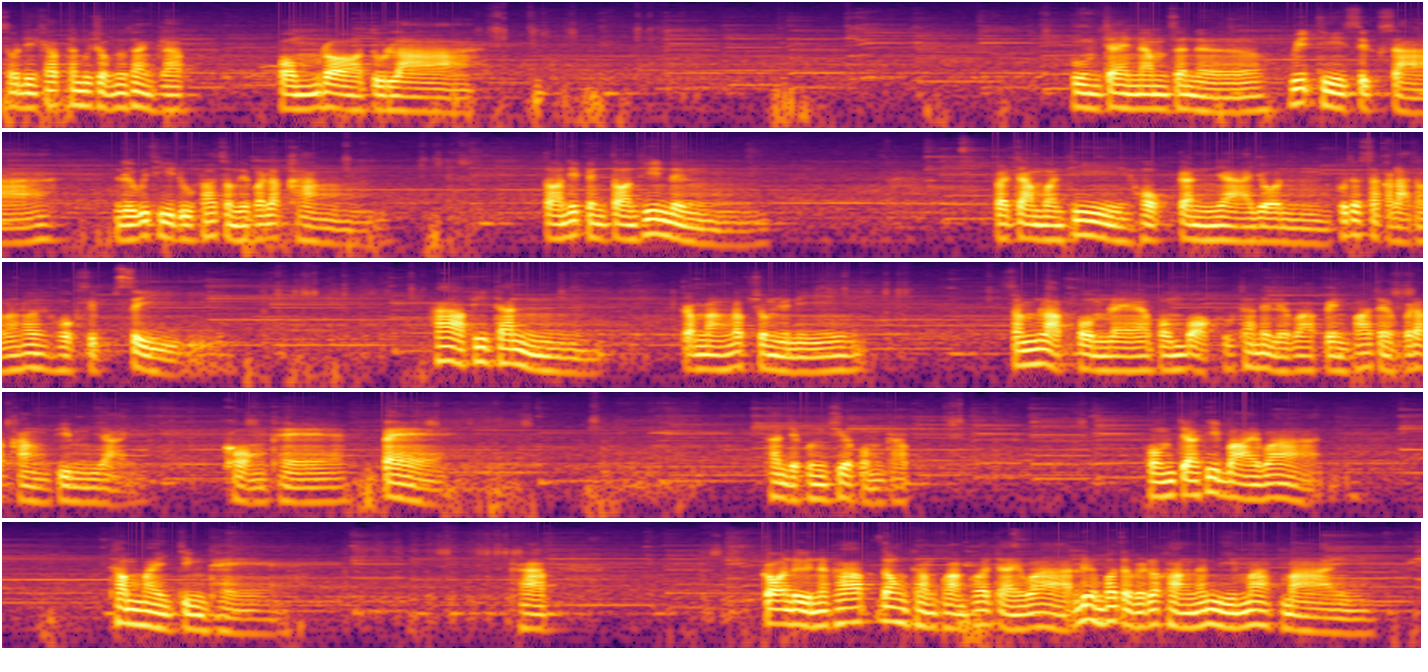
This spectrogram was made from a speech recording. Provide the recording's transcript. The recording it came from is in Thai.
สวัสดีครับท่านผู้ชมทุกท่านครับ ผมรอตุลา ภูมิใจนำเสนอวิธีศึกษา หรือวิธีดูพระสมเด็จวัดระฆัง ตอนที่เป็นตอนที่หนึ่งประจำวันที่ 6 กันยายน พุทธศักราช2564 ภาพที่ท่านกำลังรับชมอยู่นี้สำหรับผมแล้วผมบอกทุกท่านได้เลยว่าเป็นพระสมเด็จวัดระฆังพิมพ์ใหญ่ ของแท้แต่ ท่านอย่าเพิ่งเชื่อผมครับ ผมจะอธิบายว่าทำไมจึงแท้ครับ ก่อนอื่นนะครับ ต้องทำความเข้าใจว่าเรื่องพระตะเวนระฆังนั้นมีมากมาย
